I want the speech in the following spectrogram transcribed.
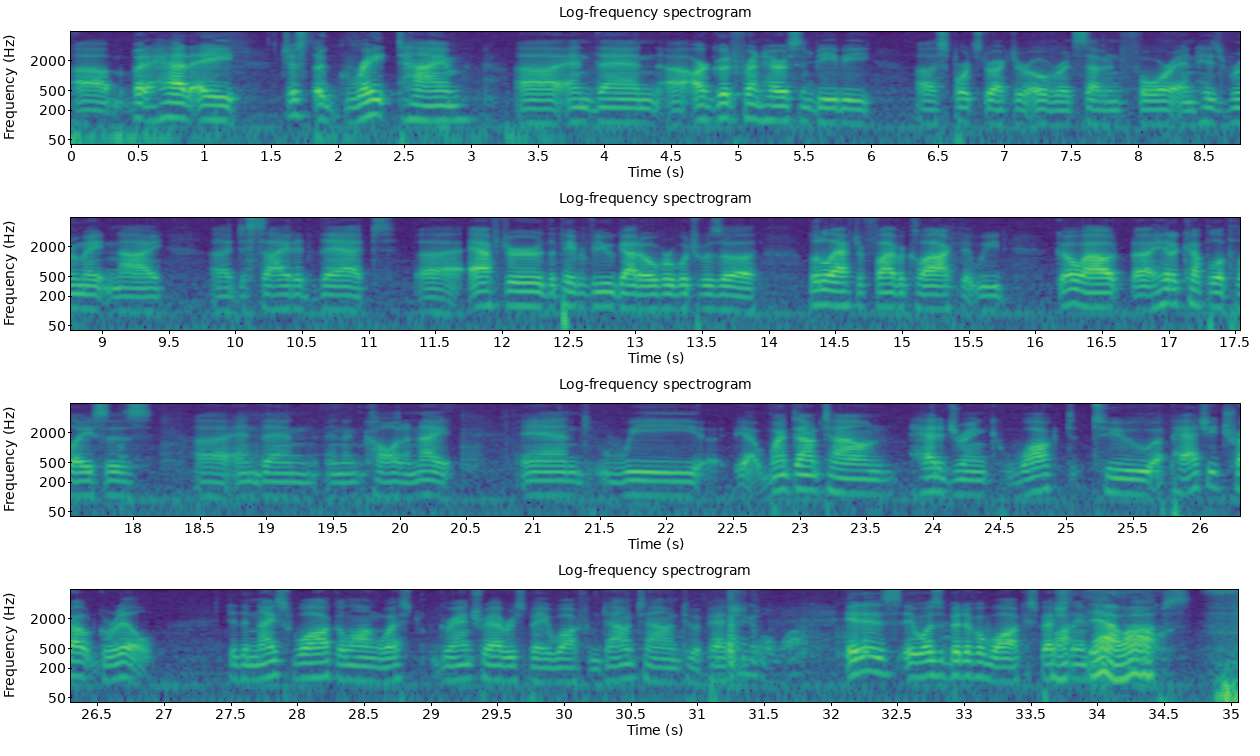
um, but had a just a great time. Uh, and then uh, our good friend Harrison Beebe, uh, sports director over at Seven and Four, and his roommate and I uh, decided that uh, after the pay per view got over, which was a little after five o'clock, that we'd go out, uh, hit a couple of places, and then and then call it a night. And we yeah, went downtown, had a drink, walked to Apache Trout Grill, did the nice walk along West Grand Traverse Bay, walked from downtown to Apache. It is. It was a bit of a walk, especially in yeah, wow.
